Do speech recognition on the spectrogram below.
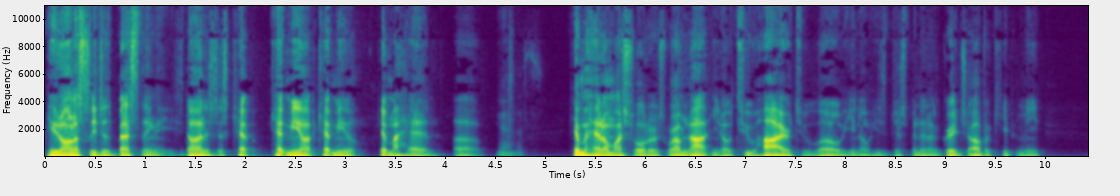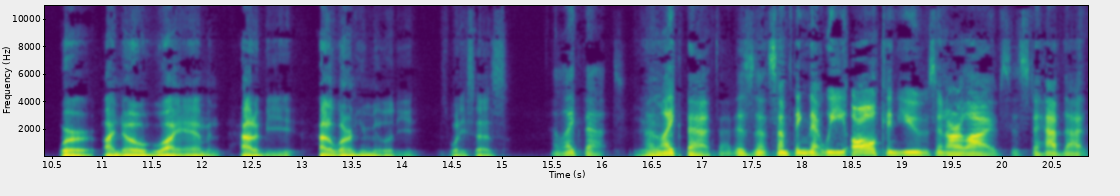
he would honestly just best thing that he's done is just kept kept me on kept me kept my head uh, Yes. kept my head on my shoulders where I'm not you know too high or too low. You know he's just been doing a great job of keeping me where I know who I am and how to be how to learn humility is what he says. I like that. I like that. That is something that we all can use in our lives is to have that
